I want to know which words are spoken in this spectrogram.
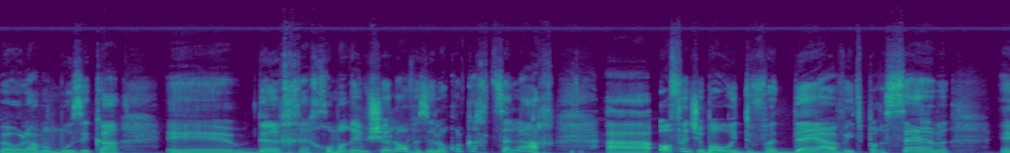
בעולם המוזיקה אה, דרך חומרים שלו, וזה לא כל כך צלח. האופן שבו הוא התוודע והתפרסם אה,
